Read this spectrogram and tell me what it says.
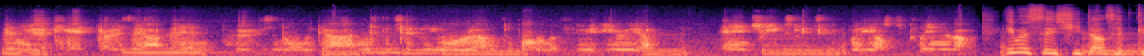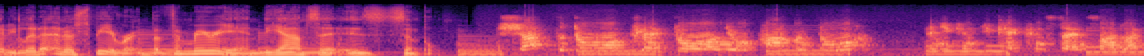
And her cat goes out and poos in all the gardens, particularly all around the bottom of her area, and she expects everybody else to clean it up. Emma says she does have kitty litter in her spare room, but for Marianne, the answer is simple. Shut the door, flat door on your apartment door, and you can your cat can stay inside like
